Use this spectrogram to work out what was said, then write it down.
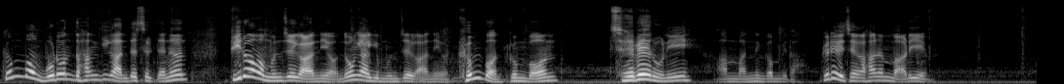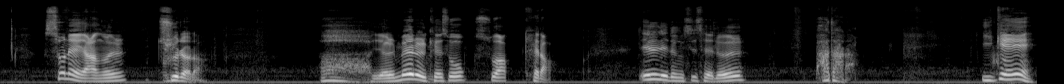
근본 물온도 환기가 안 됐을 때는 비료가 문제가 아니에요. 농약이 문제가 아니에요. 근본 근본 재배론이 안 맞는 겁니다. 그래서 제가 하는 말이 순의 양을 줄여라. 아, 열매를 계속 수확해라. 1, 2등 시세를 받아라. 이게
